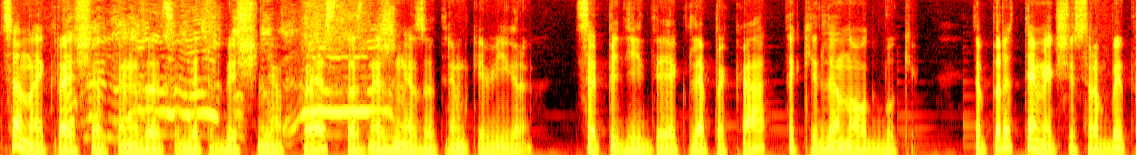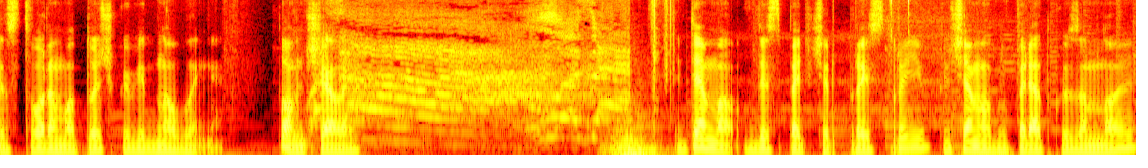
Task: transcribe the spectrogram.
Це найкраща оптимізація для підвищення FPS та зниження затримки в іграх. Це підійде як для ПК, так і для ноутбуків. Та перед тим, як щось робити, створимо точку відновлення. Помчали. Йдемо в диспетчер пристроїв, включаємо по порядку за мною.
